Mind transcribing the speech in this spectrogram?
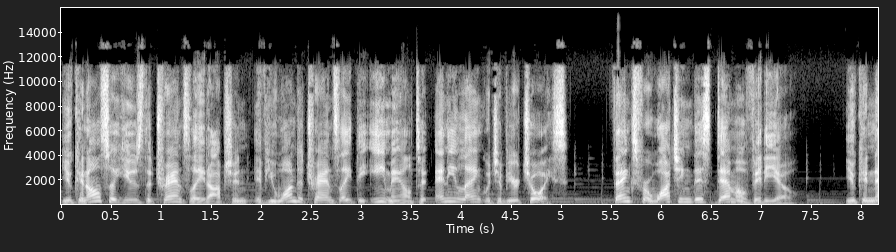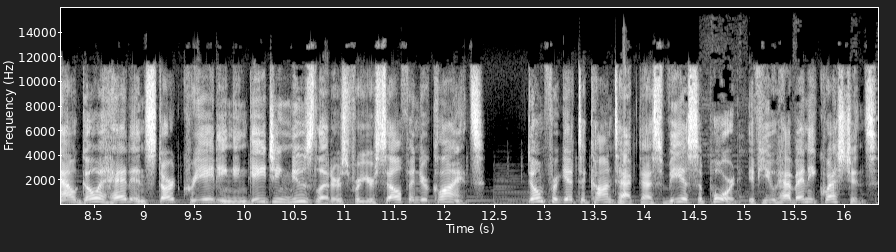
You can also use the Translate option if you want to translate the email to any language of your choice. Thanks for watching this demo video. You can now go ahead and start creating engaging newsletters for yourself and your clients. Don't forget to contact us via support if you have any questions.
